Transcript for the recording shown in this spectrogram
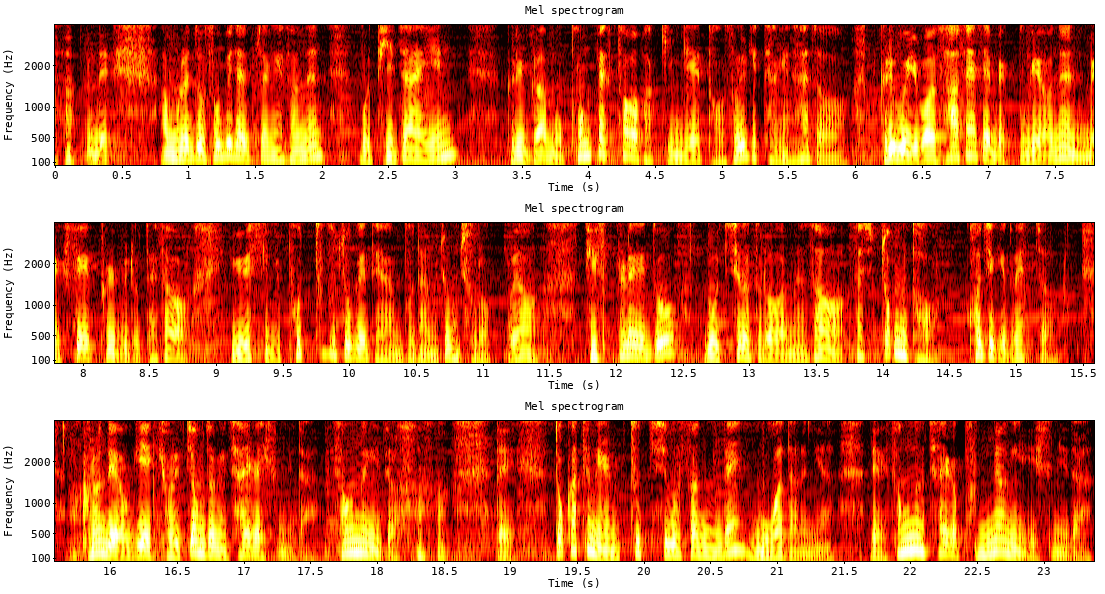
근데 아무래도 소비자 입장에서는 뭐 디자인 그러니까 뭐 폼팩터가 바뀐 게 더 솔깃하긴 하죠. 그리고 이번 4세대 맥북 에어는 맥세이프를 비롯해서 USB 포트 부족에 대한 부담이 좀 줄었고요. 디스플레이도 노치가 들어가면서 사실 조금 더 커지기도 했죠. 아, 그런데 여기에 결정적인 차이가 있습니다. 성능이죠. 네, 똑같은 M2 칩을 썼는데 뭐가 다르냐? 네, 성능 차이가 분명히 있습니다.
